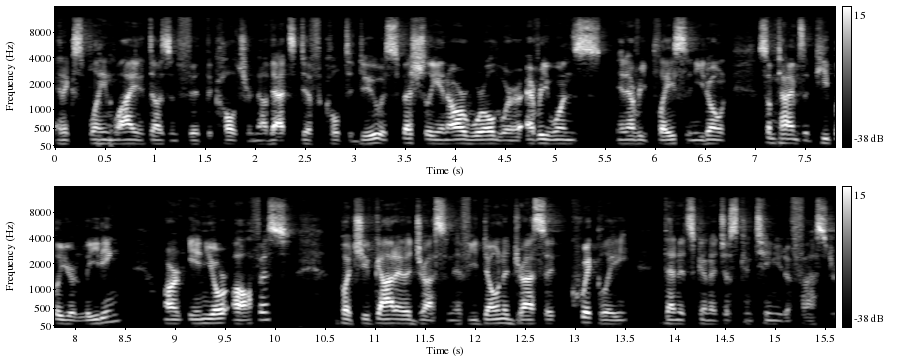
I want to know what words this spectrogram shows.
and explain why it doesn't fit the culture. Now that's difficult to do, especially in our world where everyone's in every place and you don't, sometimes the people you're leading aren't in your office, but you've got to address it. And if you don't address it quickly, then it's going to just continue to fester.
